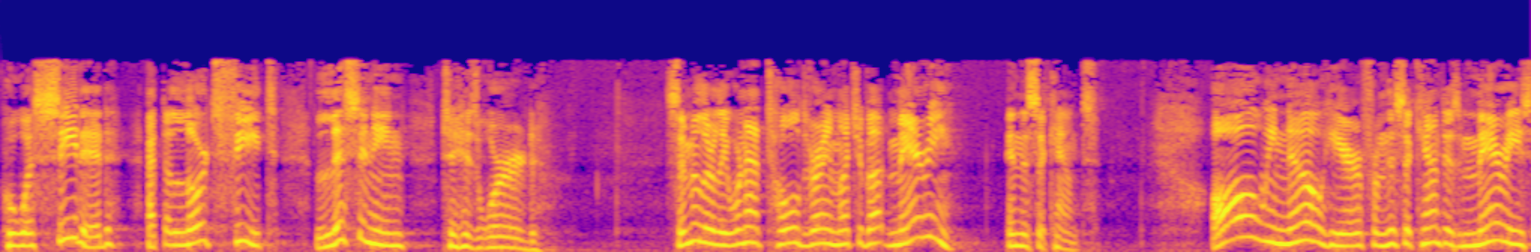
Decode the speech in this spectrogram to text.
who was seated at the Lord's feet listening to his word. Similarly, we're not told very much about Mary in this account. All we know here from this account is Mary's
